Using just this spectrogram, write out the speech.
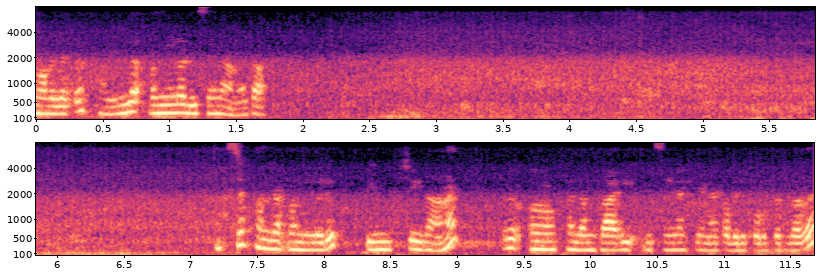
ഷോളിലൊക്കെ നല്ല ഭംഗിയുള്ള ഡിസൈനാണ് കേട്ടോ. നെക്സ്റ്റ് നല്ല ഭംഗിയുള്ളൊരു പിങ്ക് ഷെയ്ഡാണ്. ഒരു കലംകാരി ഡിസൈനൊക്കെയാണ് അതിൽ കൊടുത്തിട്ടുള്ളത്.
